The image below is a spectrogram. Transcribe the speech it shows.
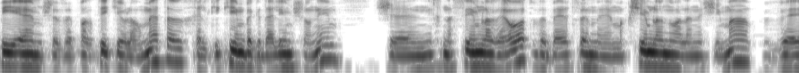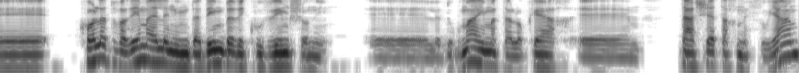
PM שזה פרטיקולר מטר, חלקיקים בגדלים שונים. שנכנסים לריאות ובעצם אה, מקשים לנו על הנשימה וכל הדברים האלה נמדדים בריכוזים שונים. אה, לדוגמה אם אתה לוקח אה, תא שטח מסוים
